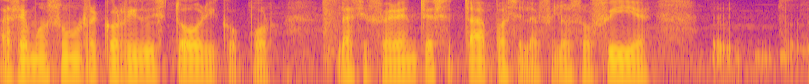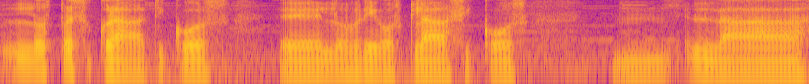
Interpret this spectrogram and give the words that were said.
hacemos un recorrido histórico por las diferentes etapas de la filosofía, eh, los presocráticos, eh, los griegos clásicos, la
